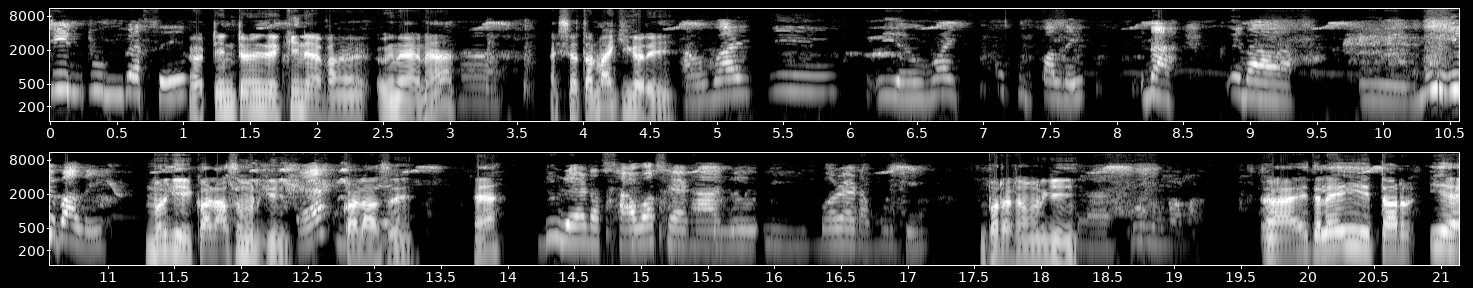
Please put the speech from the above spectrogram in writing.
কয় টিন টুন গাছে টিনটনি যে কিনে ওখানে না? আচ্ছা তোর মা কি করে আমার ই ই আমার কুকুর পালে। না না মুরগি পালে। মুরগি কটা আছে মুরগি কটা আছে? হ্যাঁ দূরে একটা সাবা সেট হালো বড় একটা মুরগি বড়টা মুরগি এই তাহলে ই তোর ইয়ে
